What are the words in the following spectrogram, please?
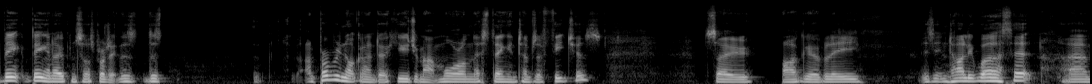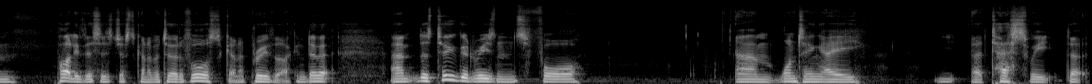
being being an open source project, there's there's I'm probably not going to do a huge amount more on this thing in terms of features. So arguably, is it entirely worth it? Um, partly this is just kind of a tour de force kind of prove that I can do it. Um, there's two good reasons for um, wanting a a test suite that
